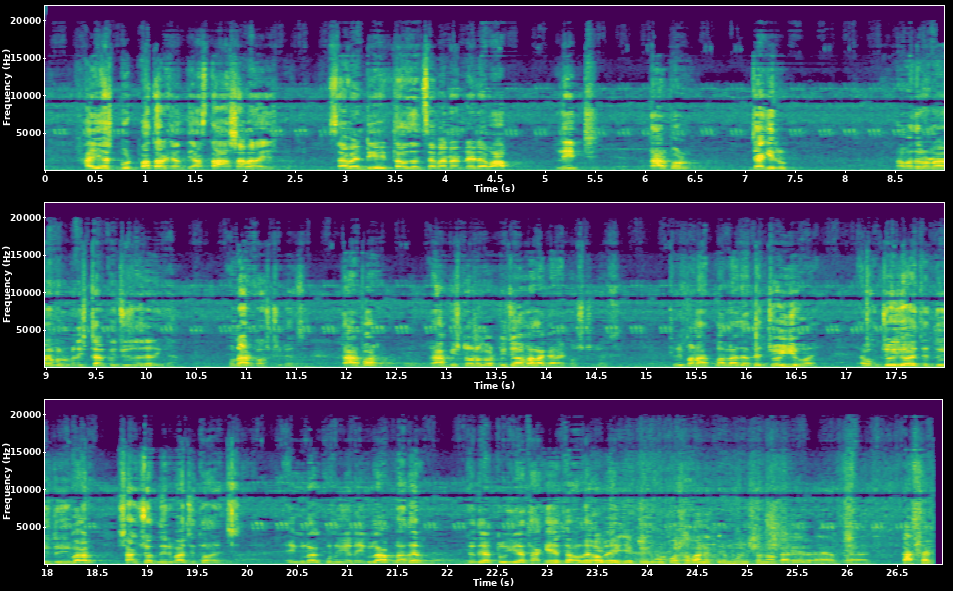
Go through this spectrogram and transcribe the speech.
হাইয়েস্ট বুট পাতারকান্তি আস্তা আসামের highest vote seventy eight thousand seven hundred above lead তারপর জাগিরুট আমাদের অনারেবল মিনিস্টার পিজু হাজারিকা ওনার কনস্টিটুয়েন্সি তারপর রামকৃষ্ণনগর বিজয় মালাকারের কনস্টিটুয়েন্সি কৃপানাথ মাল্লা যাতে জয়ী হয় এবং জয়ী হয়েছে দুই দুইবার সাংসদ নির্বাচিত হয়েছে। এগুলো কোনো ইয়ে নেই এগুলো আপনাদের যদি একটু ইয়ে থাকে তাহলে হবে। বিজেপির উপসভানেত্রী মনীষ সরকারের কাস্ট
